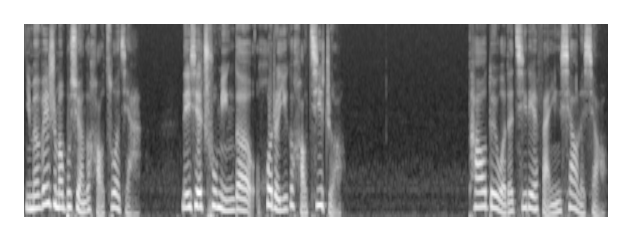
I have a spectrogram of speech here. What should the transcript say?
你们为什么不选个好作家？那些出名的或者一个好记者？涛对我的激烈反应笑了笑。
